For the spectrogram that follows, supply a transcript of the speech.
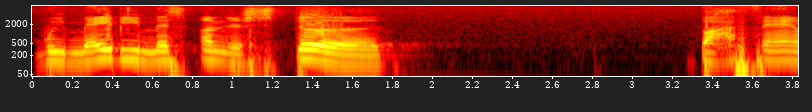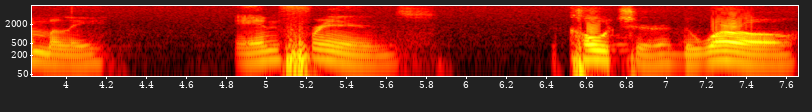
We may be misunderstood by family and friends, the culture, the world,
